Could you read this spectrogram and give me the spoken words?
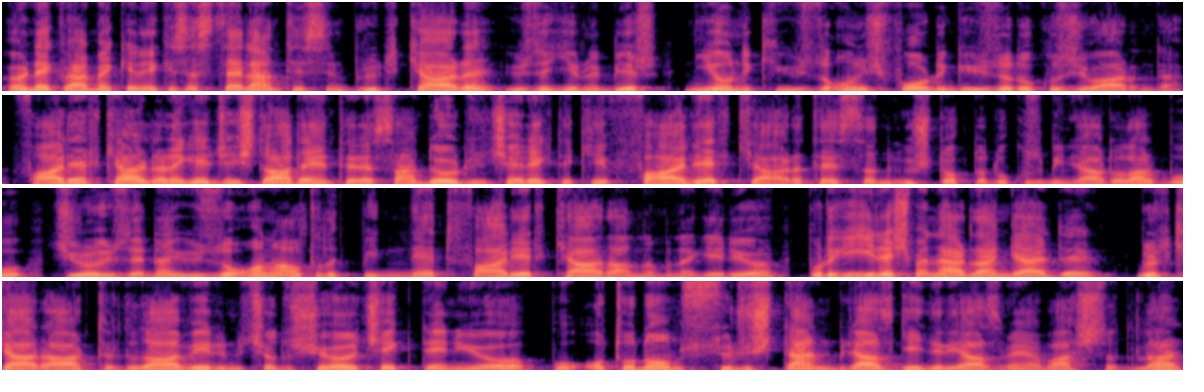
Örnek vermek gerekirse Stellantis'in brüt karı %21, Neon'unki %13, Ford'unki %9 civarında. Faaliyet karlarına gelince iş daha da enteresan. Dördüncü çeyrekteki faaliyet karı Tesla'nın 3.9 milyar dolar. Bu ciro üzerinden %16'lık bir net faaliyet karı anlamına geliyor. Buradaki iyileşme nereden geldi? Brüt karı artırdı. Daha verimli çalışıyor. Ölçekleniyor. Bu otonom sürüşten biraz gelir yazmaya başladılar.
